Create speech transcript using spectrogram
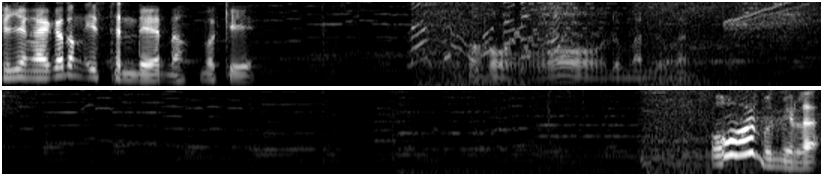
คือยังไงก็ต้อง extended เนาะเมื่อกี้ โอ้โห ดูมัน ดูมัน โอ้ยมึงนี่นละ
